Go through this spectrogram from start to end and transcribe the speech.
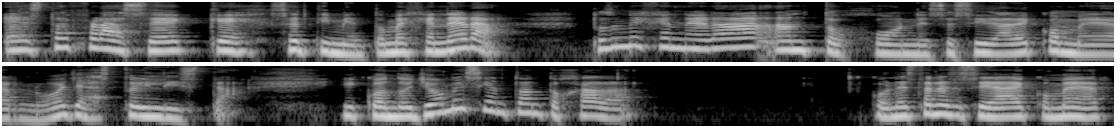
esta frase, ¿qué sentimiento me genera? Pues me genera antojo, necesidad de comer, ¿no? Ya estoy lista. Y cuando yo me siento antojada con esta necesidad de comer,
